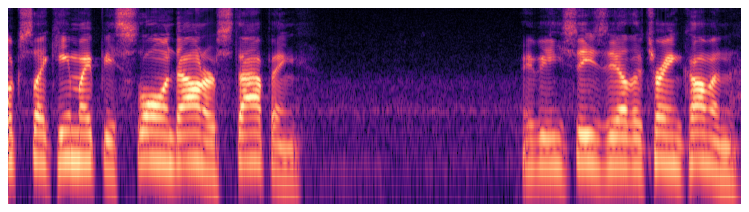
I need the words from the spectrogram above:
Looks like he might be slowing down or stopping. Maybe he sees the other train coming.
